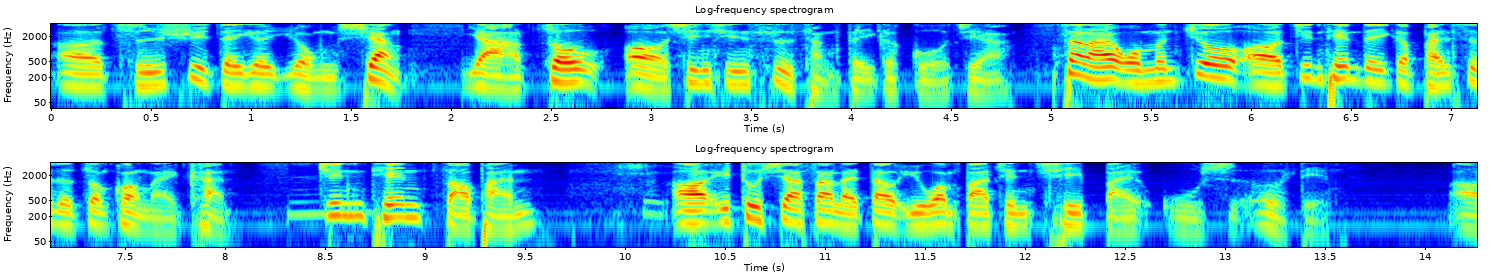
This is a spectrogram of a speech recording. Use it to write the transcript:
呃，持续的一个涌向亚洲哦新兴市场的一个国家。再来，我们就呃今天的一个盘势的状况来看，今天早盘啊一度下杀来到一万八千七百五十二点，啊，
